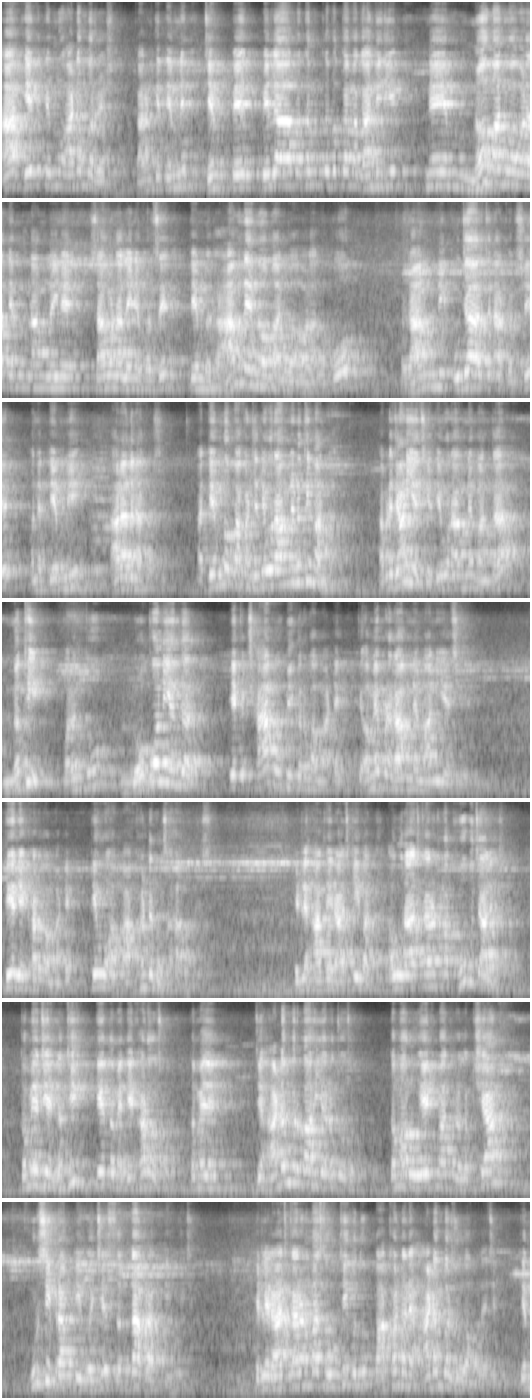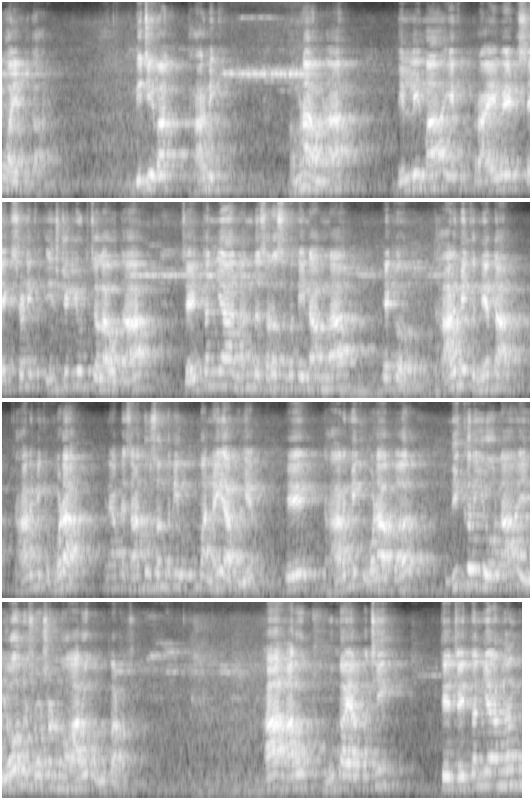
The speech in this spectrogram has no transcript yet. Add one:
આ એક તેમનું આડંબર રહેશે. કારણ કે તેમને જેમ પહેલા પ્રથમ તબક્કામાં ગાંધીજીને ન માનવાવાળા તેમનું નામ લઈને, સાવરણા લઈને ફરશે, તેમ રામને ન માનવાવાળા લોકો રામની પૂજા અર્ચના કરશે અને તેમની આરાધના કરશે. આ તેમનો પાખંડ છે. તેઓ રામને નથી માનતા. આપણે જાણીએ છીએ, તેઓ રામને માનતા નથી. પરંતુ લોકોની અંદર એક છાપ ઊભી કરવા માટે કે અમે પણ રામને માનીએ છીએ. તે દેખાડવા માટે તેઓ આ પાખંડનો સહારો લેશે એટલે આ થઈ રાજકીય વાત. આવું રાજકારણમાં ખૂબ ચાલે છે. તમે જે નથી તે તમે દેખાડો છો. તમે જે આડંબર બાહ્ય રચો છો. તમારું એકમાત્ર લક્ષ્યાંક ખુરશી પ્રાપ્તિ હોય છે, સત્તા પ્રાપ્તિ હોય છે. એટલે રાજકારણમાં સૌથી વધુ પાખંડ અને આડંબર જોવા મળે છે. તેનું આ એક ઉદાહરણ. બીજી વાત ધાર્મિક. હમણાં હમણાં દિલ્હીમાં એક પ્રાઇવેટ શૈક્ષણિક ઇન્સ્ટિટ્યૂટ ચલાવતા ચૈતન્યાનંદ સરસ્વતી નામના એક ધાર્મિક નેતા, ધાર્મિક વડા, એને આપણે સાધુ સંતની ઉપમા નહીં આપીએ, એ ધાર્મિક વડા પર દીકરીઓના યૌન શોષણનો આરોપ મુકાણો છે. આ આરોપ મુકાયા પછી તે ચૈતન્યાનંદ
